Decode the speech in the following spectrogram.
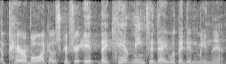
a parable, like other scripture, it, they can't mean today what they didn't mean then.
